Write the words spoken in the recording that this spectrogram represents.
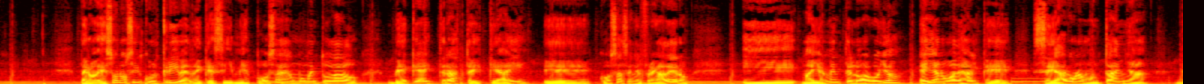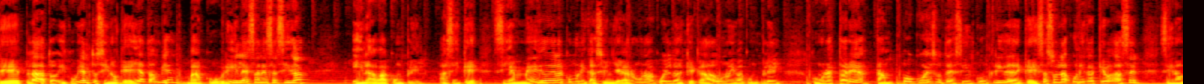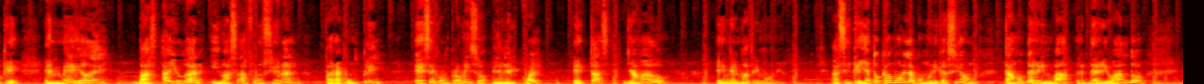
Pero eso no circunscribe de que si mi esposa en un momento dado ve que hay trastes, que hay eh, cosas en el fregadero y mayormente lo hago yo, ella no va a dejar que se haga una montaña de platos y cubiertos, sino que ella también va a cubrir esa necesidad y la va a cumplir. Así que si en medio de la comunicación llegaron a unos acuerdos en que cada uno iba a cumplir con unas tareas, tampoco eso te circunscribe de que esas son las únicas que vas a hacer, sino que en medio de vas a ayudar y vas a funcionar para cumplir ese compromiso en el cual estás llamado en el matrimonio. Así que ya tocamos la comunicación, estamos derribando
